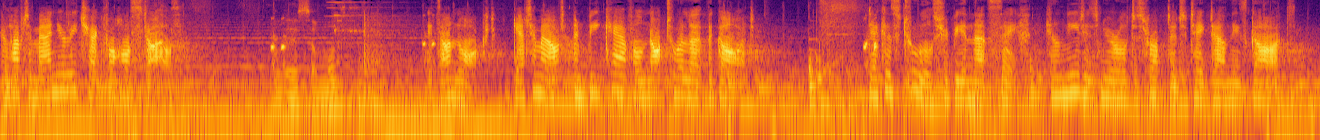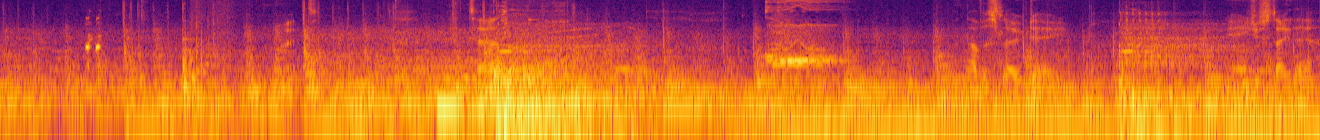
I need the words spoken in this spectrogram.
You'll have to manually check for hostiles. There's someone. It's unlocked. Get him out and be careful not to alert the guard. Decker's tools should be in that safe. He'll need his neural disruptor to take down these guards. Right. Turn. Another slow day. Yeah, you just stay there.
